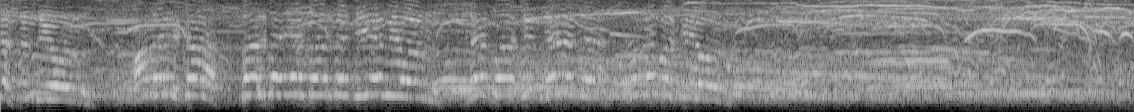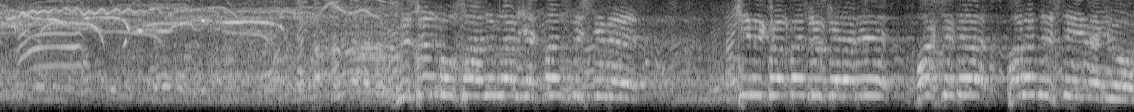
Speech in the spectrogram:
yaşasın diyor. Amerika darbeye darbe diyemiyor. Menfaatin nerede? Ona bakıyor. Bütün bu zalimler yetmezmiş gibi kimi körfez ülkeleri vahşete para desteği veriyor.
